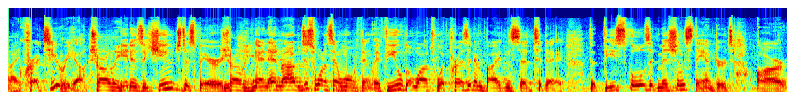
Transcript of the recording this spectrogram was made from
qualified. criteria. Charlie- it is a huge disparity. Charlie, you- and, and I just want to say one more thing. If you go watch what what President Biden said today, that these schools' admission standards are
